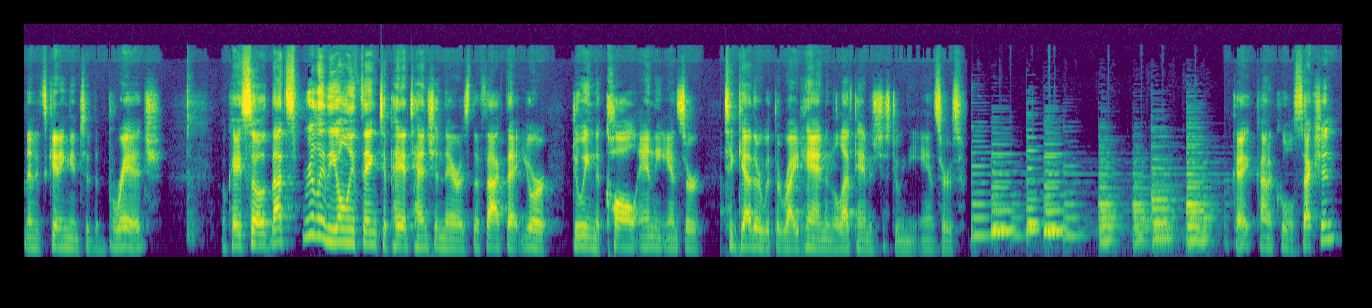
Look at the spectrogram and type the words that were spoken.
Then it's getting into the bridge. Okay, so that's really the only thing to pay attention there is the fact that you're doing the call and the answer together with the right hand and the left hand is just doing the answers. Okay, kind of cool section.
